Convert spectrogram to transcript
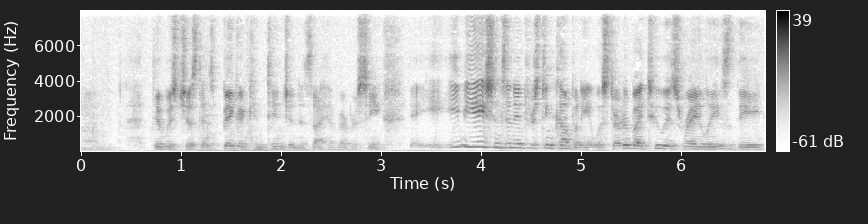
um, it was just as big a contingent as I have ever seen. E- Eviation's an interesting company. It was started by two Israelis. The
